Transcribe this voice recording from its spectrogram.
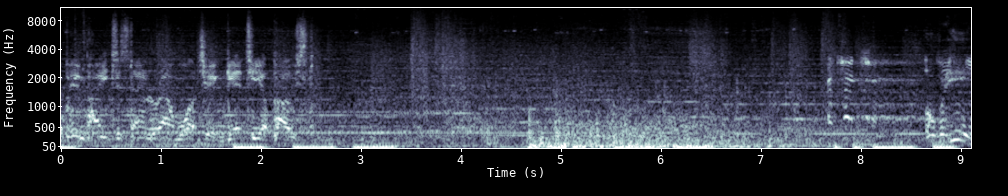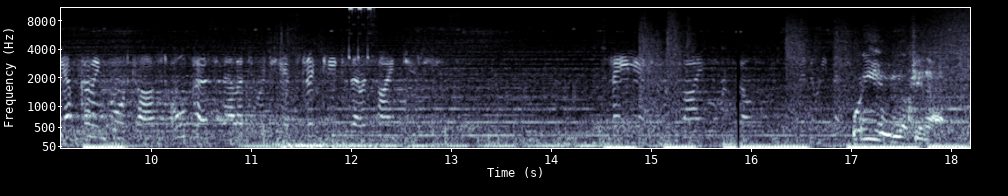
Not being paid to stand around watching. Get to your post. Attention. Over here. the upcoming broadcast, all personnel are to adhere strictly to their assigned duties. Failure to comply will result in disciplinary measures. What are you looking at?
